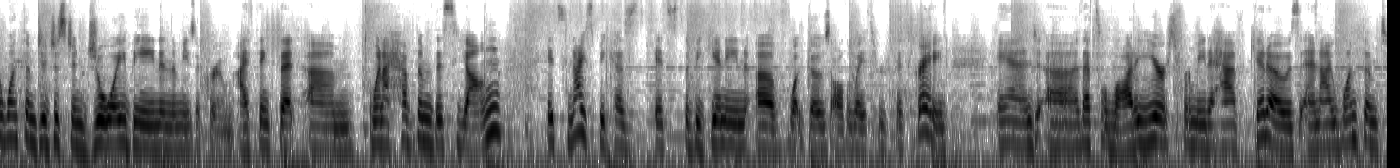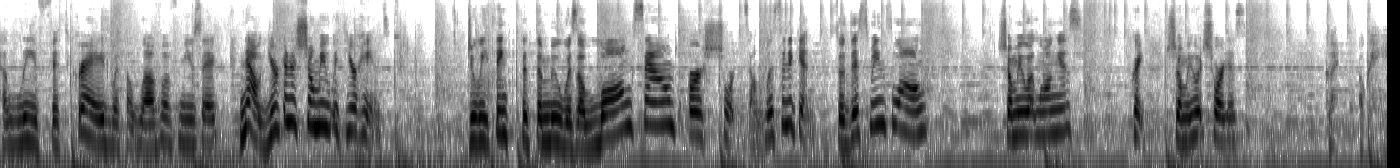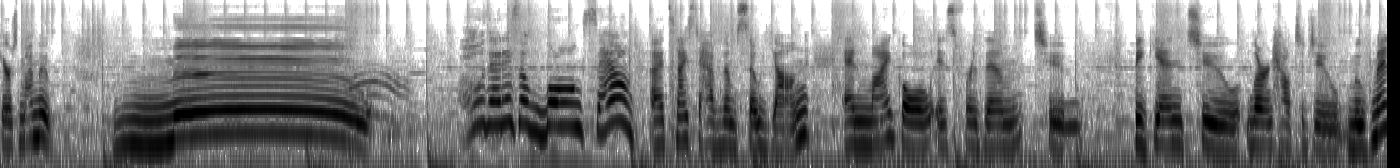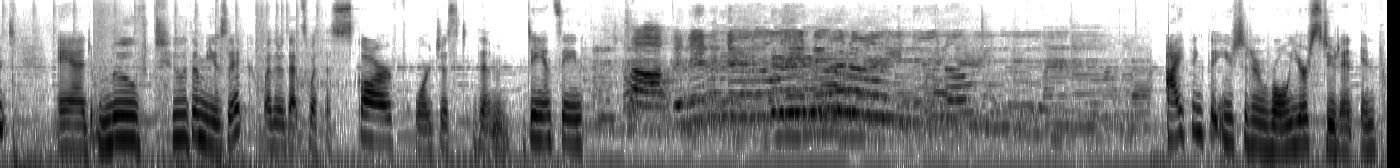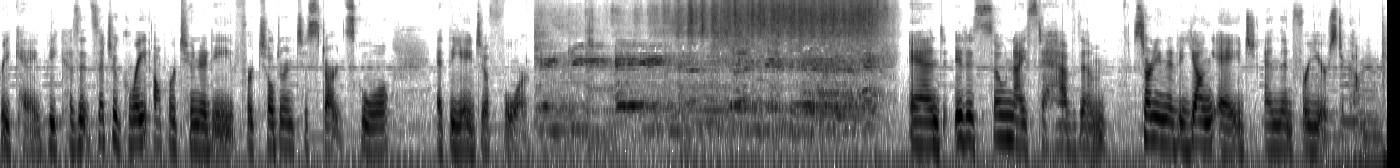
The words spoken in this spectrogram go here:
I want them to just enjoy being in the music room. I think that um, when I have them this young, it's nice because it's the beginning of what goes all the way through fifth grade. And uh, that's a lot of years for me to have kiddos, and I want them to leave fifth grade with a love of music. Now, you're gonna show me with your hands. Do we think that the moo was a long sound or a short sound? Listen again. So this means long. Show me what long is. Great. Show me what short is. Good. Okay, here's my moo. Moo. Oh, that is a long sound. Uh, it's nice to have them so young, and my goal is for them to begin to learn how to do movement and move to the music, whether that's with a scarf or just them dancing. I think that you should enroll your student in pre-K because it's such a great opportunity for children to start school at the age of four. And it is so nice to have them starting at a young age and then for years to come.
